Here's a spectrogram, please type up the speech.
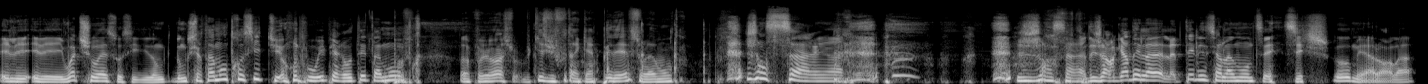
Et les, et les WatchOS aussi. Donc, donc sur ta montre aussi, tu, on pouvait pirater ta montre. Qu'est-ce que je vais foutre avec un PDF sur la montre? J'en sais rien. J'en sais rien. Déjà, regarder la, la télé sur la montre, c'est, c'est chaud, mais alors là.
